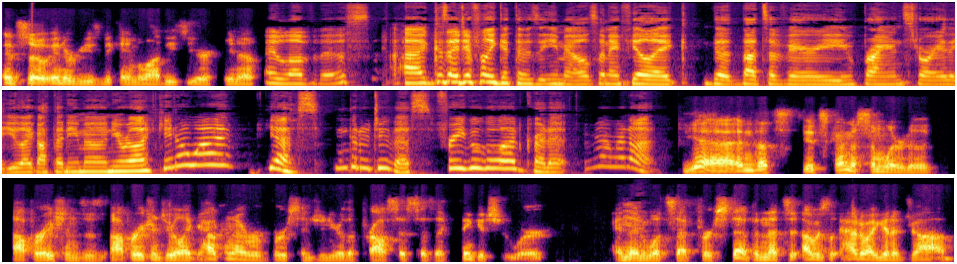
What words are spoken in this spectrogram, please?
And so interviews became a lot easier, you know? I love this uh, because I definitely get those emails, and I feel like that that's a very Brian story that you like got that email and you were like, you know what? Yes, I'm gonna do this. Free Google ad credit. Yeah, why not? Yeah. And that's, it's kind of similar to operations is operations. You're like, how can I reverse engineer the process as I think it should work? And then what's that first step? And that's I was how do I get a job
